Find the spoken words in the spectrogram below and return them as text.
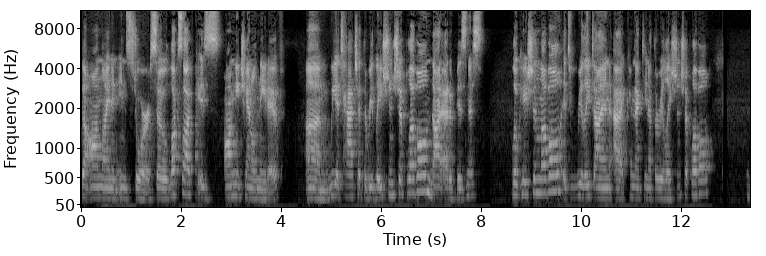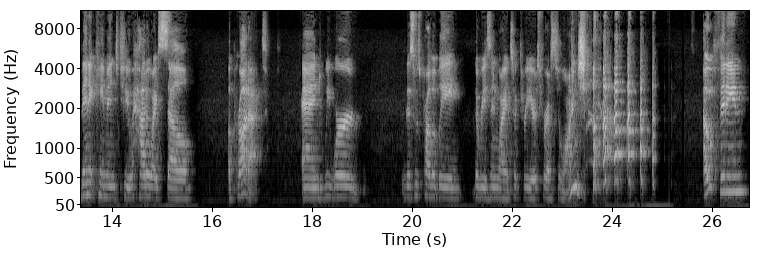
the online and in store. So LuxLock is omni channel native. Um, we attach at the relationship level, not at a business location level. It's really done at connecting at the relationship level. Then it came into how do I sell a product? And we were, this was probably the reason why it took three years for us to launch. Outfitting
